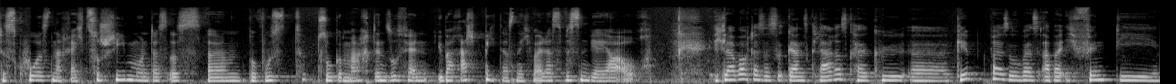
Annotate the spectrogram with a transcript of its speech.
Diskurs nach rechts zu schieben und das ist ähm, bewusst so gemacht. Insofern überrascht mich das nicht, weil das wissen wir ja auch. Ich glaube auch, dass es ganz klares Kalkül äh, gibt bei sowas, aber ich finde die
